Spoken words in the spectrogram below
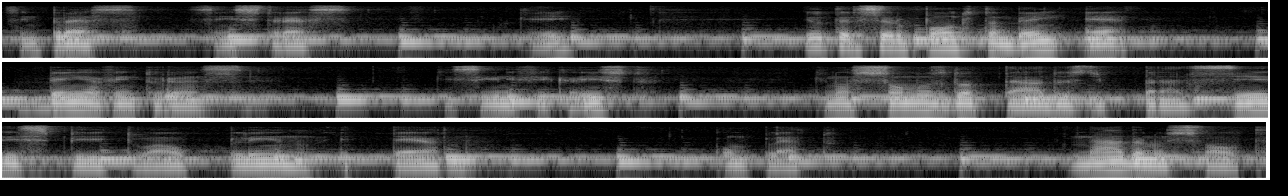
sem pressa, sem estresse, ok? E o terceiro ponto também é bem-aventurança. O que significa isto? Que nós somos dotados de prazer espiritual pleno, eterno, completo. Nada nos falta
